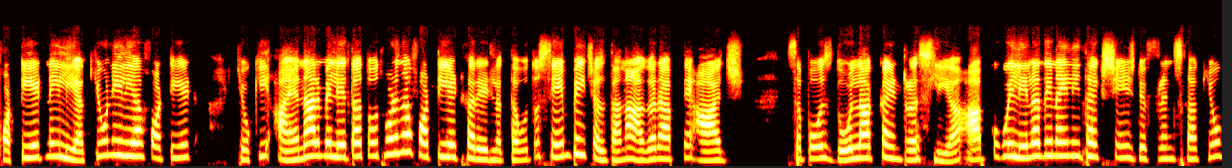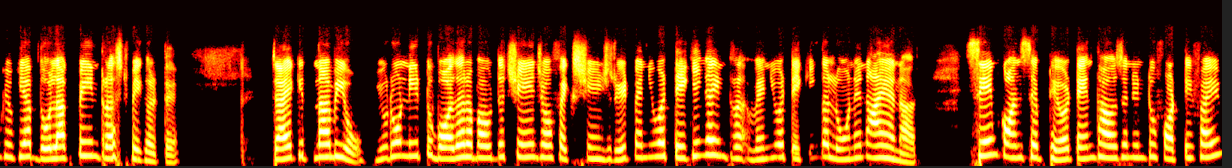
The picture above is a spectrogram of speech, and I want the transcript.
forty eight नहीं लिया। क्यों नहीं लिया? फोर्टी एट क्योंकि आईएनआर में लेता तो थोड़ा ना फोर्टी एट का रेट लगता, वो तो सेम पे ही चलता ना। अगर आपने आज सपोज़ दो लाख का इंटरेस्ट लिया, आपको कोई लेना देना ही नहीं था एक्सचेंज डिफरेंस का। क्यों? क्योंकि आप दो लाख पे इंटरेस्ट पे करते। हैं चाहे कितना भी हो you don't need to bother about the change of exchange rate when you are taking when you are taking the loan in INR same concept है और ten thousand into forty five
